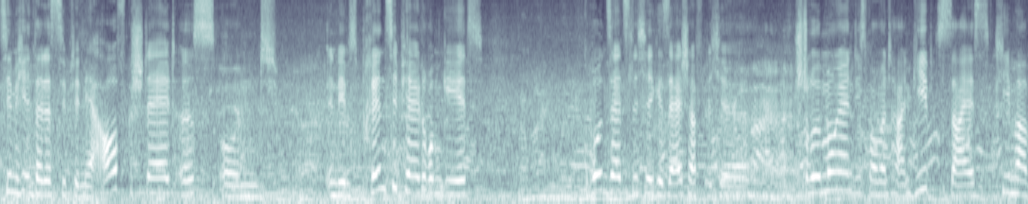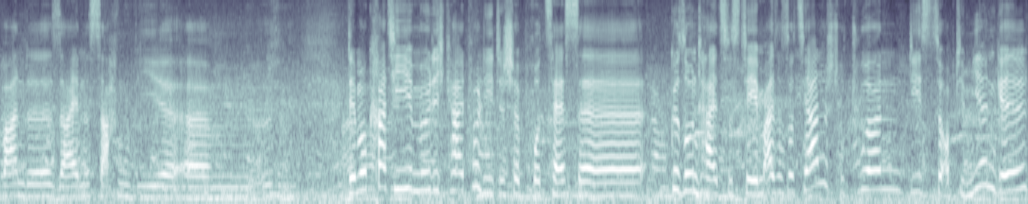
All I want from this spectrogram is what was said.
ziemlich interdisziplinär aufgestellt ist und in dem es prinzipiell darum geht, grundsätzliche gesellschaftliche Strömungen, die es momentan gibt, sei es Klimawandel, seien es Sachen wie ähm, Demokratie, Müdigkeit, politische Prozesse, Gesundheitssystem, also soziale Strukturen, die es zu optimieren gilt,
